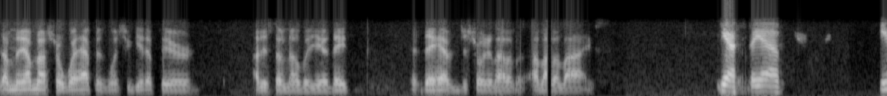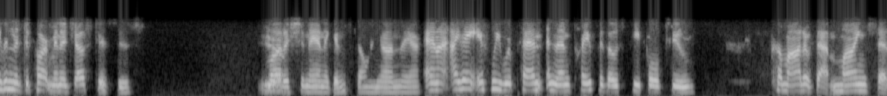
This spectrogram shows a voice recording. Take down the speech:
I mean, I'm not sure what happens once you get up there. I just don't know, but yeah, they they have destroyed a lot of a lot of lives. Yes, they have. Even the Department of Justice is a lot of shenanigans going on there. And I, I think if we repent and then pray for those people to come out of that mindset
